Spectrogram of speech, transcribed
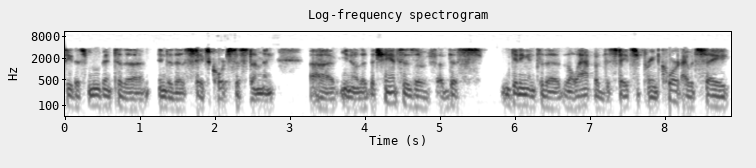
see this move into the into the state's court system, and uh, you know the, the chances of, of, this getting into the, the lap of the state supreme court, I would say,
